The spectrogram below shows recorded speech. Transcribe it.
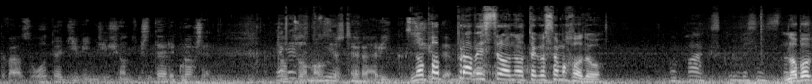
2 złote 94 grosze. To co może z No po 7 prawej stronie od tego samochodu. O pak, skurwysyn stoi. No bo e,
